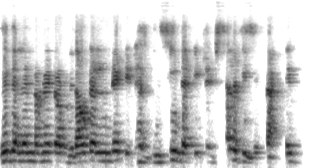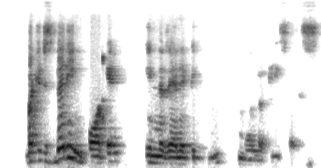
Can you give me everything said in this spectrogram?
with alendronate or without alendronate, it has been seen that it itself is effective, but it is very important in the relatively smaller cells.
